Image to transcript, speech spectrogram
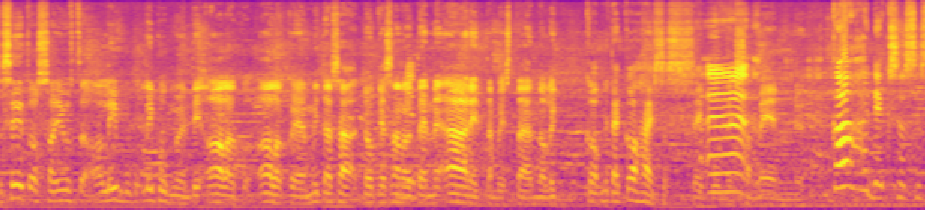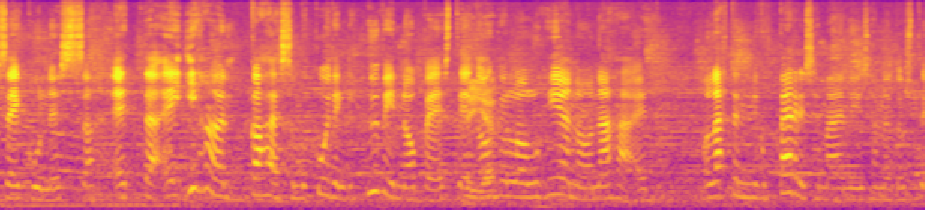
Se tuossa just lipu, lipumyynti alkoi, alko, ja mitä sä Doke sanoit ennen äänittämistä, että ne oli ka, mitä kahdessa sekunnissa Ää, mennyt. Kahdeksassa sekunnissa, että ei ihan kahdessa, mutta kuitenkin hyvin nopeasti. Niin, Että on kyllä ollut hienoa nähdä, että on lähtenyt niinku pärisemään niin sanotusti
